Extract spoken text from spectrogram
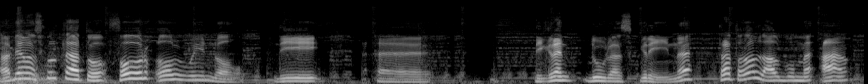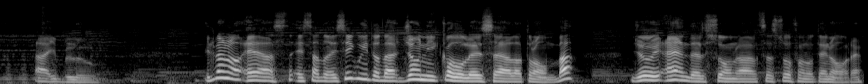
Abbiamo ascoltato For All We Know di, eh, di Grant Douglas Green, tratto dall'album I Blue. Il brano è, è, stato eseguito da Johnny Coles alla tromba, Joey Anderson al sassofono tenore,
